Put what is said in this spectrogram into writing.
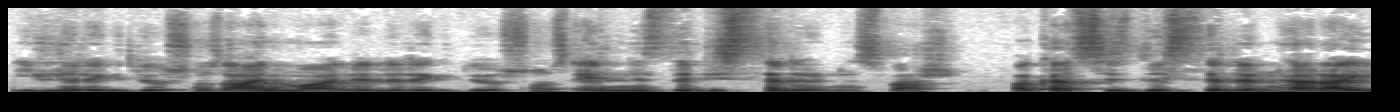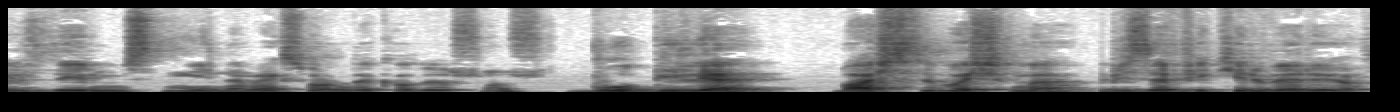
illere gidiyorsunuz, aynı mahallelere gidiyorsunuz. Elinizde listeleriniz var. Fakat siz listelerin her ay %20'sini yenilemek zorunda kalıyorsunuz. Bu bile başlı başına bize fikir veriyor.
